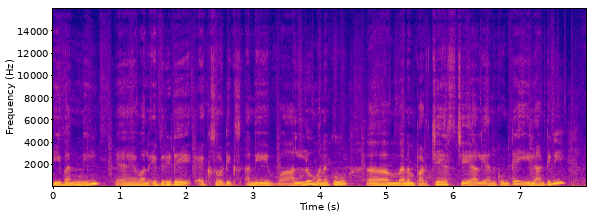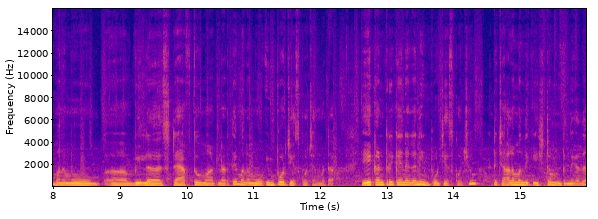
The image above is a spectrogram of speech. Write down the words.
ఇవన్నీ వాళ్ళు ఎవ్రీడే ఎక్సోటిక్స్ అనే వాళ్ళు మనకు మనం పర్చేస్ చేయాలి అనుకుంటే ఇలాంటివి మనము వీళ్ళ స్టాఫ్తో మాట్లాడితే మనము ఇంపోర్ట్ చేసుకోవచ్చు అనమాట ఏ కంట్రీకైనా కానీ ఇంపోర్ట్ చేసుకోవచ్చు. అంటే చాలామందికి ఇష్టం ఉంటుంది కదా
